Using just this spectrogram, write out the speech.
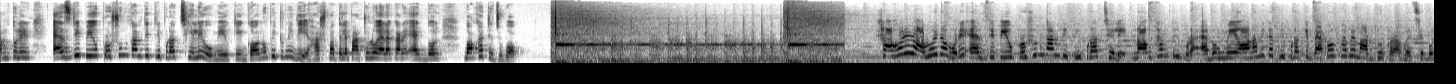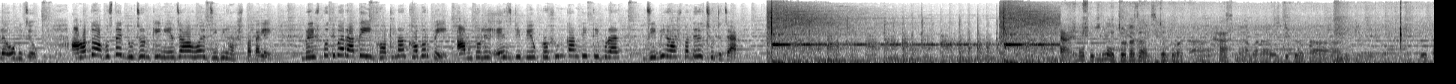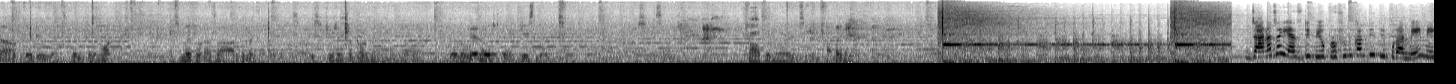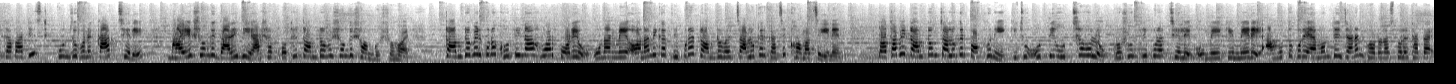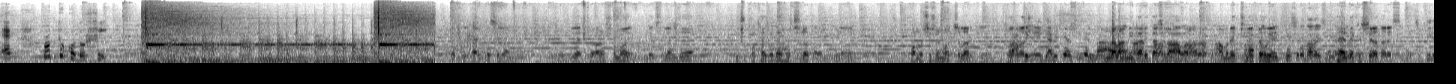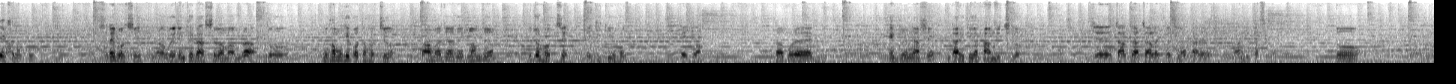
আমতলির SDPO Prasunkanti ত্রিপুরার ছেলে ও মেয়েকে গণপিটুনি দিয়ে হাসপাতালে পাঠালো এলাকার একদল বখাটে যুবক। শহরের অভয়নগরে এসডিপিও প্রসূনকান্তি ত্রিপুরার ছেলে, নংথাং ত্রিপুরা এবং মেয়ে অনামিকা ত্রিপুরাকে ব্যাপকভাবে মারধর করা হয়েছে বলে অভিযোগ। আহত অবস্থায় দুজনকে নিয়ে যাওয়া হয় জিবি হাসপাতালে। বৃহস্পতিবার রাতে এই ঘটনার খবর পেয়ে আমতলির এসডিপিও প্রসূনকান্তি ত্রিপুরার জিবি হাসপাতালে ছুটে যান। इन्हें कुछ नहीं छोटा सा एक्सीडेंट हुआ था हाँ। इसमें हमारा एस का जो बेटा और बेटी एक्सीडेंट में इन्वॉल्व था इसमें थोड़ा सा आर्गूमेंट हो गया था अभी सिचुएशन कंट्रोल में है और दो लोगों को अरेस्ट किया केस ले रहे हैं इस वजह से कहाँ पर हुआ इंसिडेंट अभय नगर জানা যায় এসডিপিও প্রসূনকান্তি ত্রিপুরার মেয়ে মেকআপ আর্টিস্ট কুঞ্জবনে কাজ ছেড়ে ভাইয়ের সঙ্গে গাড়ি দিয়ে আসার পথে টমটমের সঙ্গে সংঘর্ষ হয় টমটমের কোনো ক্ষতি না হওয়ার পরেও ওনার মেয়ে অনামিকা ত্রিপুরা টমটমের চালকের কাছে ক্ষমা চেয়ে নেন। তথাপি টমটম চালকের পক্ষ নিয়ে কিছু অতি উৎসাহ লোক প্রসূন ত্রিপুরার ছেলে ও মেয়েকে মেরে আহত করে এমনটাই জানান ঘটনাস্থলে থাকা এক প্রত্যক্ষদর্শী। সময় দেখছিলাম যে কিছু কোথায় কোথায় হচ্ছিল তারা। মানে কনভারসেশন হচ্ছিল আর কি আপনি কি গাড়িতে আসলেন না না না আমি গাড়িতে আসলাম আলাদা আমরা অ্যাকচুয়ালি একটা ওয়ে দেখে সেটা দাঁড়াইছেন হ্যাঁ দেখে সেরা দাঁড়াইছি। আচ্ছা কি দেখছেন আপনি? সেটাই বলছি ওয়েডিং থেকে আসছিলাম আমরা তো মুখামুখি কথা হচ্ছিল। তো আমরা যা দেখলাম যে কিছু হচ্ছে দেখি কি হয়। দেখলাম। তারপরে এক- একজন আসে গাড়ি থেকে টান দিচ্ছিল। যে চার যা চালাইতেছিল তারে টান দিতেছিল। তো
